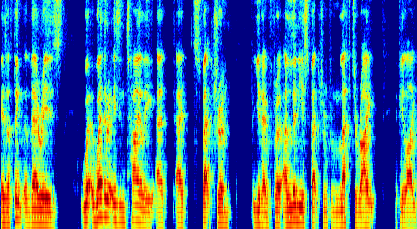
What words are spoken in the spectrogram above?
is i think that there is whether it is entirely a, a spectrum you know for a linear spectrum from left to right if you like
